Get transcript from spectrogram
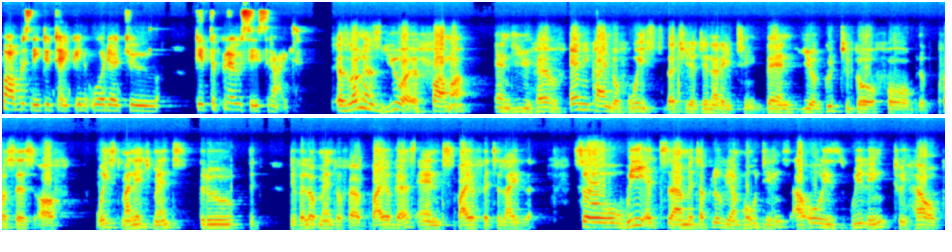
farmers need to take in order to get the process right? As long as you are a farmer and you have any kind of waste that you're generating, then you're good to go for the process of waste management through the development of a biogas and biofertilizer. So we at uh, Metapluvium Holdings are always willing to help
